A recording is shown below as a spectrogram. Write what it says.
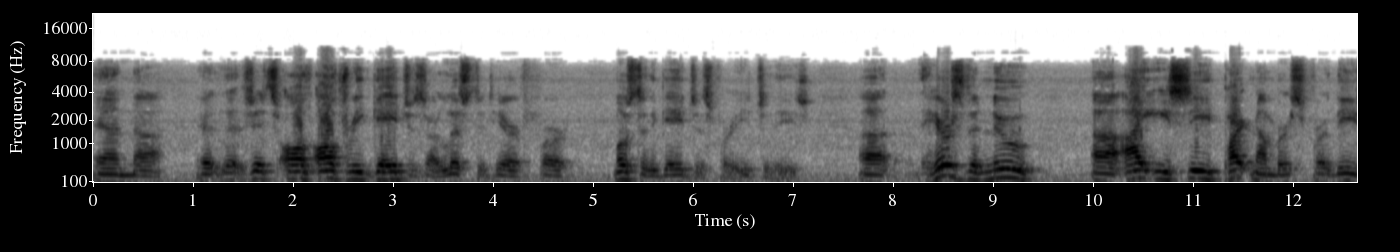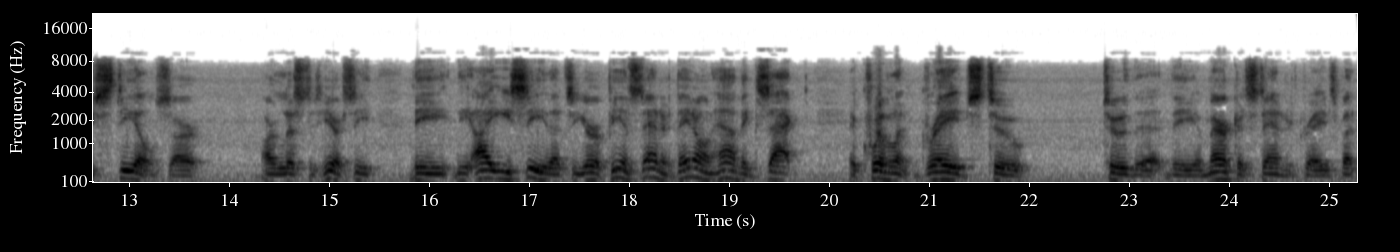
and uh, it, it's all all three gauges are listed here for most of the gauges for each of these. Uh, here's the new uh, IEC part numbers for these steels are are listed here. See, the the IEC, that's a European standard, they don't have exact equivalent grades to to the the American standard grades, but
